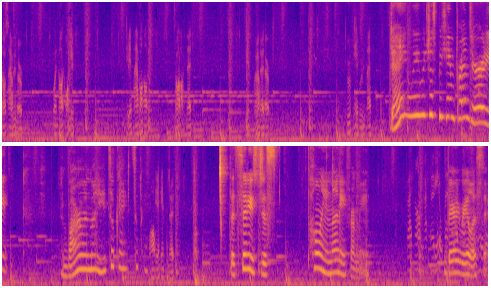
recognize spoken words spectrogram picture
Nó sao đi được Quên nói có gì Kiếm ai có nói Nó là nét Kiếm mà để được Trước em gửi nét Dang, friends. You're already borrowing money. It's okay. It's okay. The city's just pulling money from me. Very realistic.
